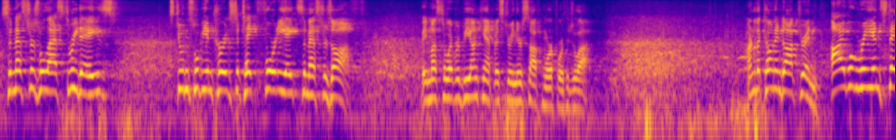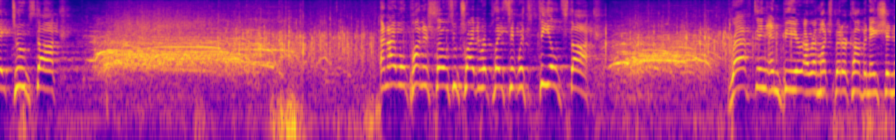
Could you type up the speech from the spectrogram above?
Semesters will last three days. Students will be encouraged to take 48 semesters off. They must, however, be on campus during their sophomore 4th of July. Under the Conan Doctrine, I will reinstate Tubestock. And I will punish those who tried to replace it with Fieldstock. Rafting and beer are a much better combination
